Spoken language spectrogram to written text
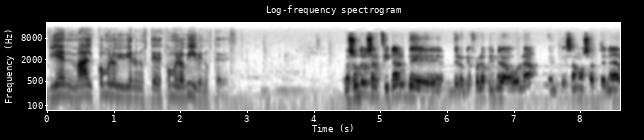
bien, mal? ¿Cómo lo vivieron ustedes? ¿Cómo lo viven ustedes? Nosotros al final de, lo que fue la primera ola empezamos a tener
